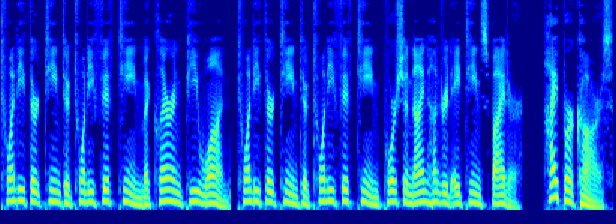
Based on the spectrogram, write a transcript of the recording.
2013–2015 McLaren P1, 2013–2015 Porsche 918 Spyder hypercars.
